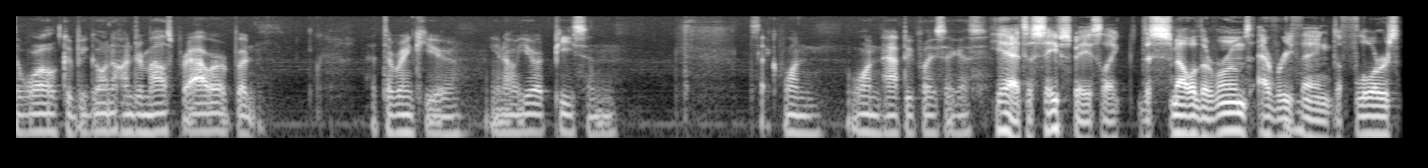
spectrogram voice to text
the world could be going 100 miles per hour, but at the rink, you you know, you're at peace and it's like one one happy place, I guess. Yeah, it's a safe space. Like the smell of the rooms, everything, the floors.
